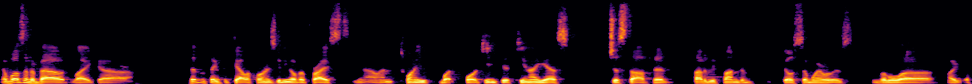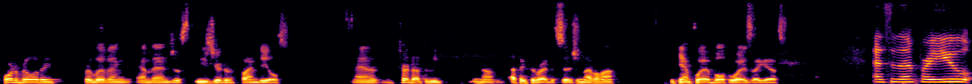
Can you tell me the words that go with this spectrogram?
It wasn't about like uh, didn't think that California is getting overpriced. You know, in twenty what 14, 15, I guess. Just thought that thought it'd be fun to go somewhere where it was a little uh, like affordability for living, and then just easier to find deals. And it turned out to be, you know, I think the right decision. I don't know you can't play it both ways, I guess. And so then for you,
